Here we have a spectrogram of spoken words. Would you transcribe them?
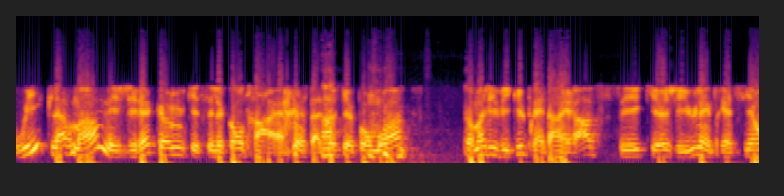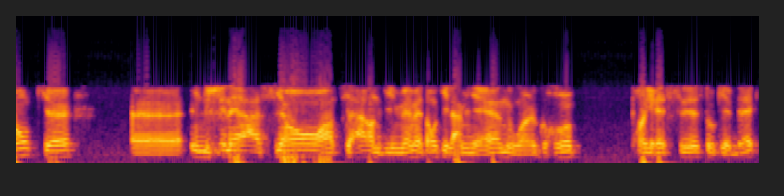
Oui, clairement, mais je dirais comme que c'est le contraire. C'est-à-dire Ah. que pour moi, comment j'ai vécu le printemps érable, c'est que j'ai eu l'impression que euh, une génération entière, entre guillemets, mettons qui est la mienne, ou un groupe progressiste au Québec,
